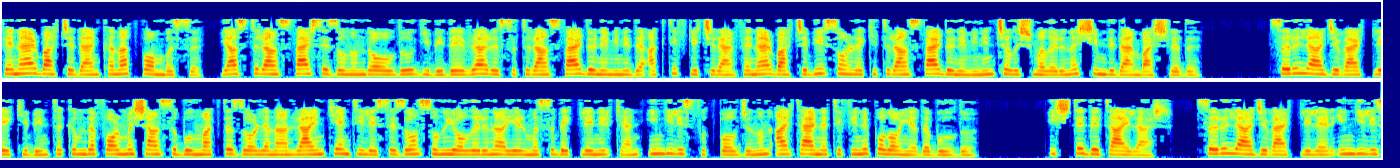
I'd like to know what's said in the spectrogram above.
Fenerbahçe'den kanat bombası, yaz transfer sezonunda olduğu gibi devre arası transfer dönemini de aktif geçiren Fenerbahçe bir sonraki transfer döneminin çalışmalarına şimdiden başladı. Sarı lacivertli ekibin takımda forma şansı bulmakta zorlanan Ryan Kent ile sezon sonu yollarını ayırması beklenirken İngiliz futbolcunun alternatifini Polonya'da buldu. İşte detaylar. Sarı lacivertliler İngiliz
